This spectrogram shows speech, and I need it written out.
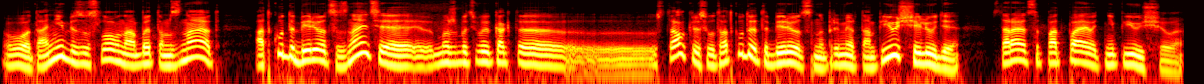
вот, они, безусловно, об этом знают – Откуда берется, знаете, может быть, вы как-то э, сталкивались, вот откуда это берется, например, там пьющие люди стараются подпаивать непьющего.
